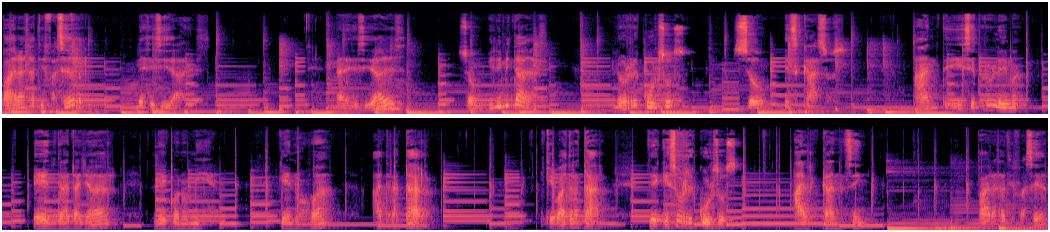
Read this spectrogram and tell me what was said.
para satisfacer necesidades. Las necesidades son ilimitadas, los recursos son escasos. Ante ese problema entra a tallar la economía, que nos va a tratar, que va a tratar de que esos recursos alcancen para satisfacer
